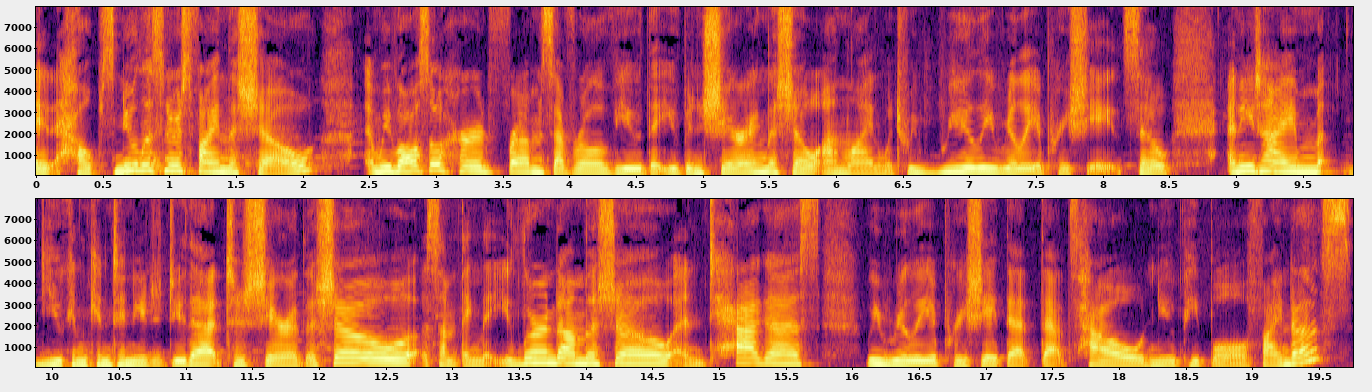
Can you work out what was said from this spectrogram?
It helps new listeners find the show. And we've also heard from several of you that you've been sharing the show online, which we really, really appreciate. So anytime you can continue to do that to share the show, something that you learned on the show, and tag us, we really appreciate that. That's how new people find us.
